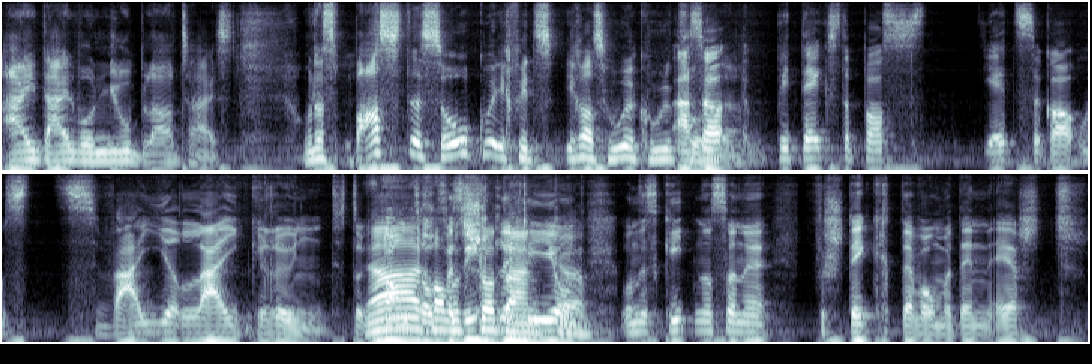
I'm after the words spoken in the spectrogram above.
ein Teil, wo New Blood heißt. Und das passt so gut. Ich, find's- ich habe es cool Also gefunden. bei Dexter passt jetzt sogar aus zweierlei Gründen. Der Ja, ganz offensichtliche und, und es gibt noch so eine versteckte, wo man dann erst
